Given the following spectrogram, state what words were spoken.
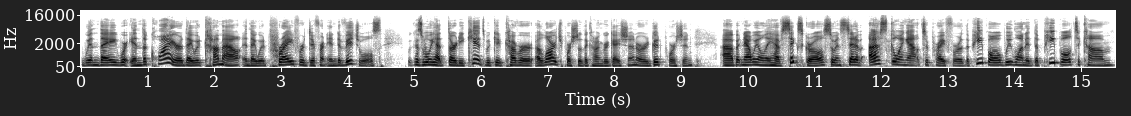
when they were in the choir, they would come out and they would pray for different individuals. Because when we had 30 kids, we could cover a large portion of the congregation or a good portion. Uh, but now we only have six girls. So instead of us going out to pray for the people, we wanted the people to come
